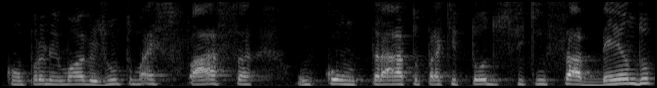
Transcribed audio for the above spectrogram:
comprando imóvel junto, mas faça um contrato para que todos fiquem sabendo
